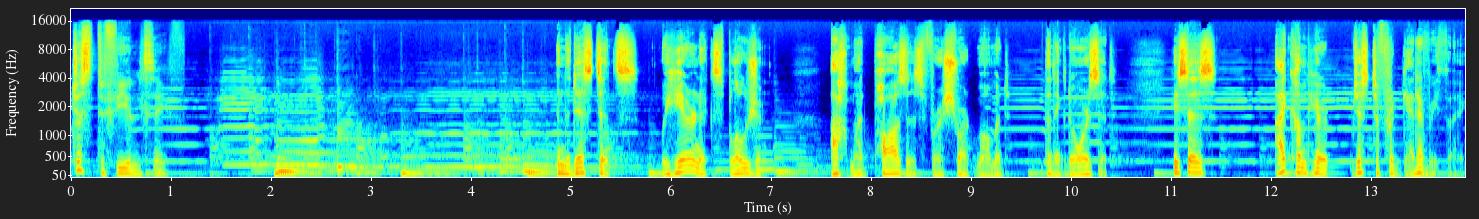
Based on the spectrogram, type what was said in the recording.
just to feel safe. In the distance, we hear an explosion. Ahmad pauses for a short moment, then ignores it. He says, I come here just to forget everything.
